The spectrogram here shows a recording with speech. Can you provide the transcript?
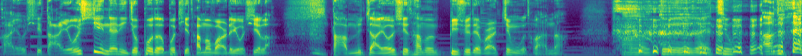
打游戏打游戏，那你就不得不提他们玩的游戏了。打打游戏，他们必须得玩劲舞团呐。啊，对对对，劲舞啊，对对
